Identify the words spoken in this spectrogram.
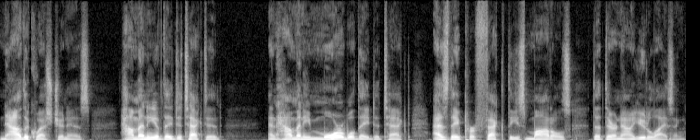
Now the question is, how many have they detected and how many more will they detect as they perfect these models that they're now utilizing?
